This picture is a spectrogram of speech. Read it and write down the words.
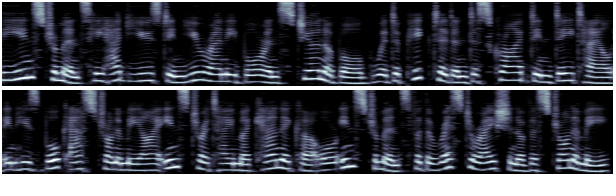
The instruments he had used in Uraniborg and Stjerneborg were depicted and described in detail in his book Astronomiae Instauratae Mechanica or Instruments for the Restoration of Astronomy,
